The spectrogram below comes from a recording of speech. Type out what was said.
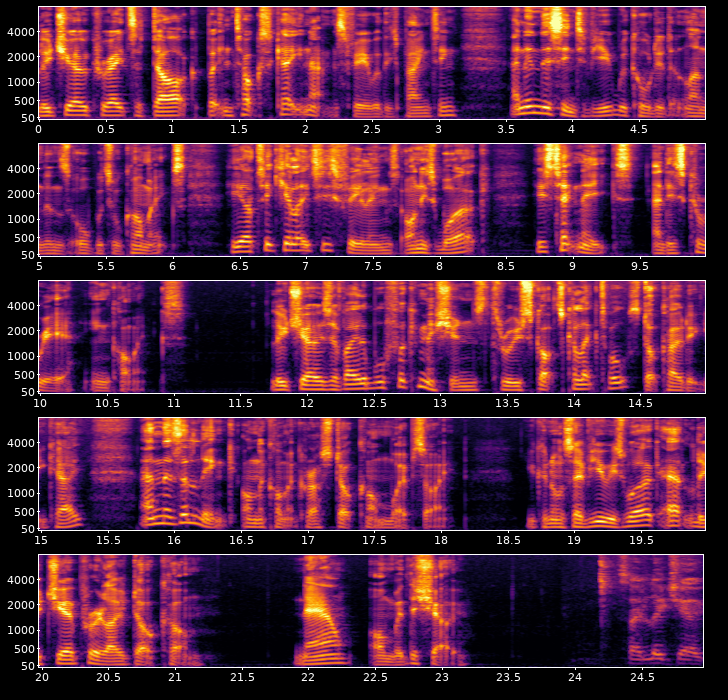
Lucio creates a dark but intoxicating atmosphere with his painting, and in this interview, recorded at London's Orbital Comics, he articulates his feelings on his work, his techniques, and his career in comics. Lucio is available for commissions through scottscollectables.co.uk, and there's a link on the comiccrush.com website. You can also view his work at lucioparrillo.com. Now, on with the show. So, Lucio,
